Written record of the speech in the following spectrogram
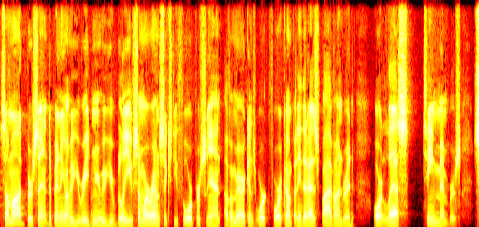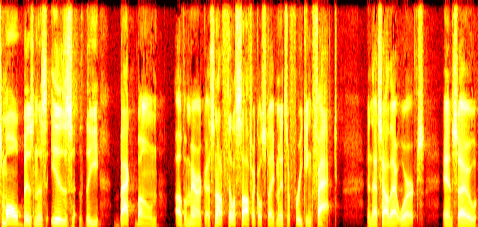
some odd percent, depending on who you read and who you believe, somewhere around 64% of Americans work for a company that has 500 or less team members. Small business is the backbone of America. It's not a philosophical statement, it's a freaking fact. And that's how that works. And so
